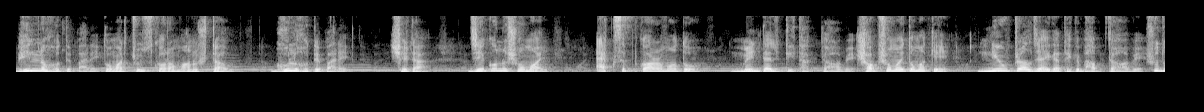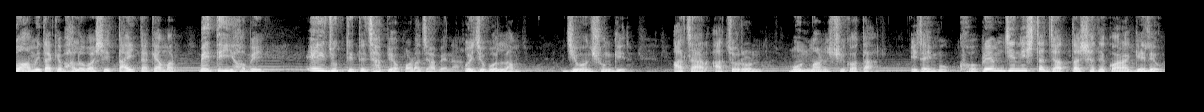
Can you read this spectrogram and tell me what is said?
ভিন্ন হতে পারে। তোমার চুজ করা মানুষটাও ভুল হতে পারে। সেটা যে কোনো সময় অ্যাকসেপ্ট করার মতো মেন্টালিটি থাকতে হবে। সব সময় তোমাকে নিউট্রাল জায়গা থেকে ভাবতে হবে। শুধু আমি তাকে ভালোবাসি, তাই তাকে আমার পেতেই হবে এই যুক্তিতে ঝাঁপিয়ে পড়া যাবে না। ওই যে বললাম, জীবনসঙ্গীর আচার, আচরণ, মন মানসিকতা, এটাই মুখ্য। প্রেম জিনিসটা যাত্রার সাথে করা গেলেও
